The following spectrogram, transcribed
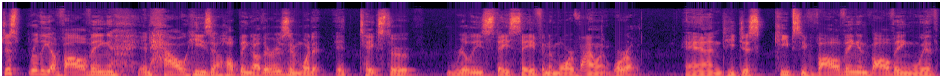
just really evolving in how he's helping others and what it, it takes to really stay safe in a more violent world. And he just keeps evolving, evolving with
